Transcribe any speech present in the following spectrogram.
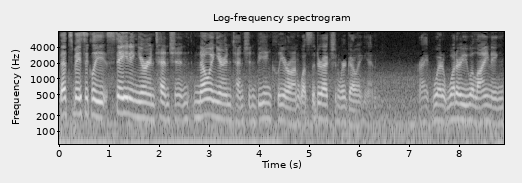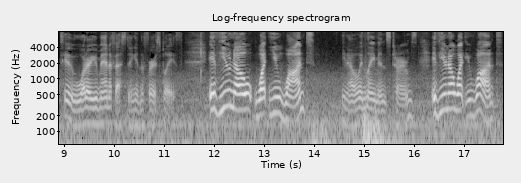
that's basically stating your intention, knowing your intention, being clear on what's the direction we're going in. Right? What what are you aligning to? What are you manifesting in the first place? If you know what you want, you know, in layman's terms, if you know what you want,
